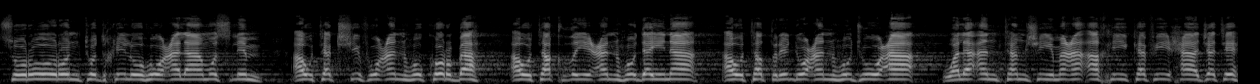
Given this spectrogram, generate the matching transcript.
سرور تدخله على مسلم أو تكشف عنه كربه أو تقضي عنه دينا أو تطرد عنه جوعا ولأن تمشي مع أخيك في حاجته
